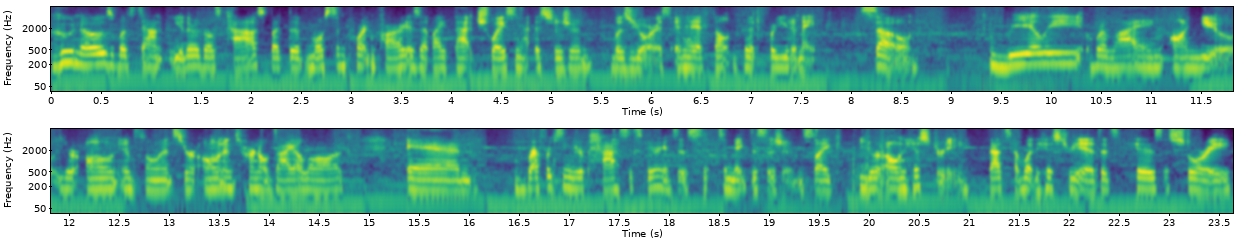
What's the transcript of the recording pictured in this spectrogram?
who knows what's down either of those paths but the most important part is that like that choice and that decision was yours and it felt good for you to make. So really relying on you your own influence your own internal dialogue and referencing your past experiences to make decisions like your own history. That's what history is. It's his story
